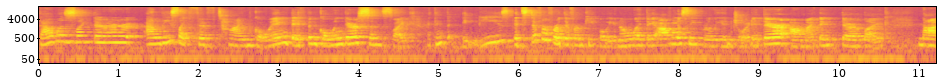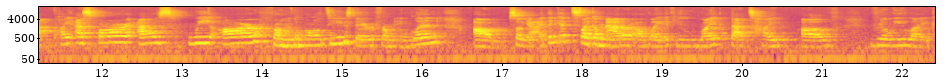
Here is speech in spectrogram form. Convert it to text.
that was like their at least like fifth time going. They've been going there since like I think the 80s. It's different for different people, you know. Like they obviously really enjoyed it there. Um, I think they're like not quite as far as we are from the Maldives. They're from England. Um, so yeah, I think it's like a matter of like if you like that type of really like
